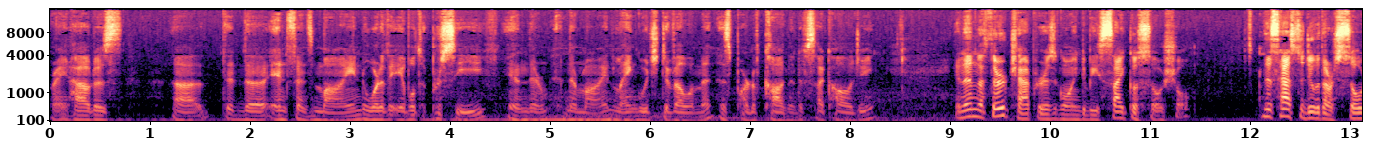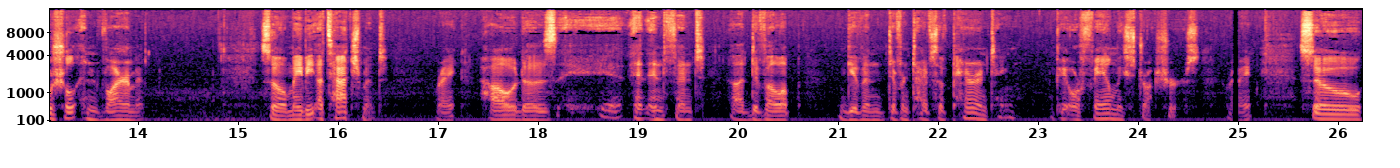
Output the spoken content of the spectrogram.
right? How does uh, the, the, infant's mind, what are they able to perceive in their, in their mind? Language development as part of cognitive psychology. And then the third chapter is going to be psychosocial. This has to do with our social environment. So maybe attachment, right? How does a, an infant uh, develop given different types of parenting, okay, or family structures, right? So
